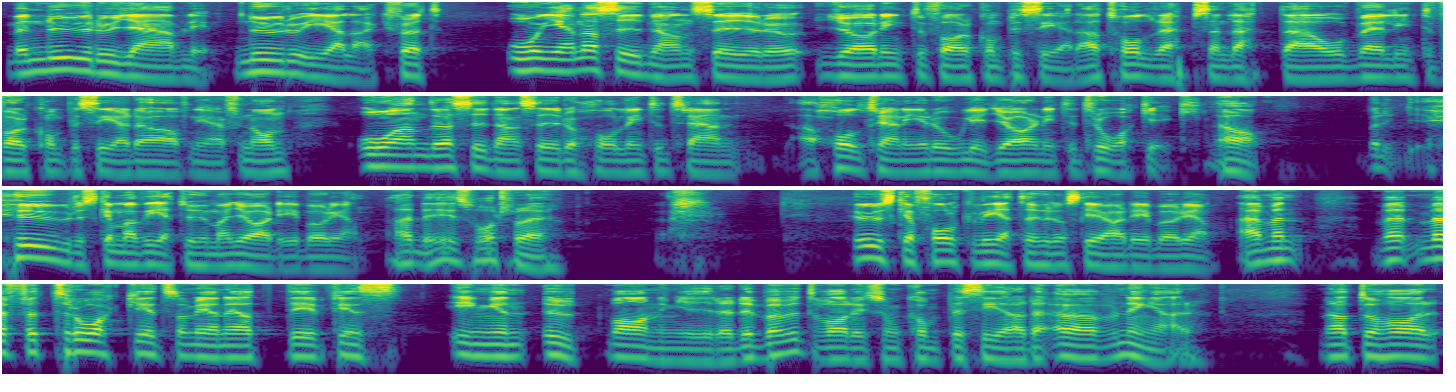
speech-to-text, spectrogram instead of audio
Men nu är du jävlig. Nu är du elak. För att å ena sidan säger du, gör inte för komplicerat. Håll repsen lätta och välj inte för komplicerade övningar för någon. Å andra sidan säger du, håll, inte trän håll träningen rolig. Gör den inte tråkig. Ja, Men Hur ska man veta hur man gör det i början? Nej, det är svårt för dig. Hur ska folk veta hur de ska göra det i början? Nej, men med, med för tråkigt så menar jag att det finns ingen utmaning i det. Det behöver inte vara liksom komplicerade övningar. Men att du har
